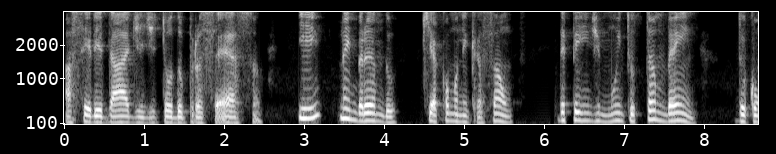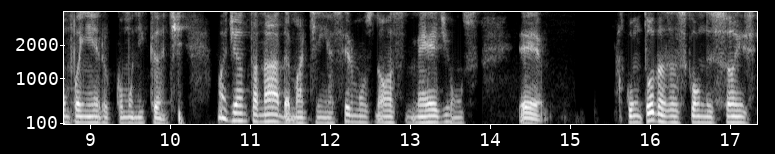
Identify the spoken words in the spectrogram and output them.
a seriedade de todo o processo e lembrando que a comunicação depende muito também do companheiro comunicante. Não adianta nada, Martinha, sermos nós médiums é, com todas as condições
